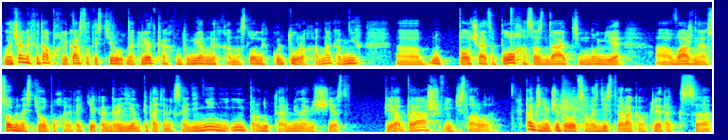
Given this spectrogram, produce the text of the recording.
На начальных этапах лекарства тестируют на клетках в двумерных однослойных культурах, однако в них ну, получается плохо создать многие э, важные особенности опухоли, такие как градиент питательных соединений и продукты обмена веществ, pH и кислорода. Также не учитываются воздействие раковых клеток с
